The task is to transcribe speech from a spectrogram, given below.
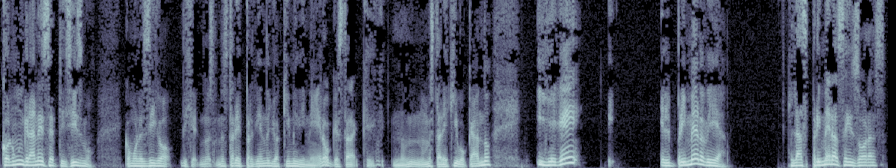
con un gran escepticismo. Como les digo, dije, no, estaré perdiendo yo aquí mi dinero, que, no, me estaré equivocando. Y llegué el primer día, las primeras seis horas,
